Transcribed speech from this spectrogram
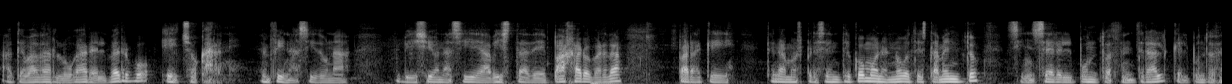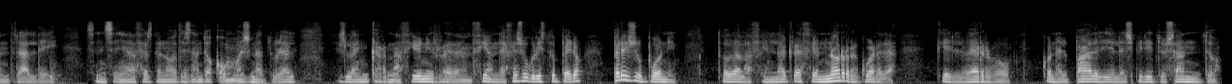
a que va a dar lugar el verbo hecho carne. En fin, ha sido una visión así a vista de pájaro, ¿verdad? Para que tengamos presente cómo en el Nuevo Testamento, sin ser el punto central, que el punto central de las enseñanzas del Nuevo Testamento, como es natural, es la encarnación y redención de Jesucristo, pero presupone toda la fe en la creación, nos recuerda que el Verbo con el Padre y el Espíritu Santo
